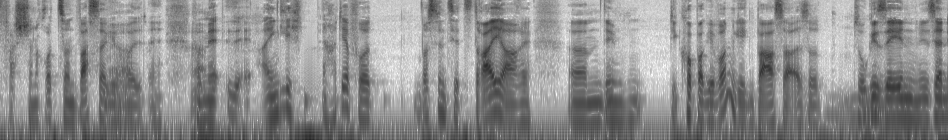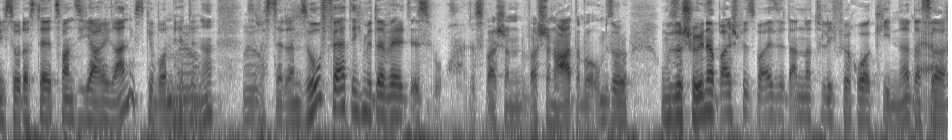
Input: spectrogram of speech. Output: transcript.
fast schon Rotz und Wasser ja. geheult. Ey. Mir, äh, eigentlich hat ja vor, was sind es jetzt, drei Jahre, ähm, den die Copa gewonnen gegen Barca. Also so gesehen ist ja nicht so, dass der 20 Jahre gar nichts gewonnen hätte. Ja, ne? Also, dass der dann so fertig mit der Welt ist, boah, das war schon, war schon hart. Aber umso, umso schöner beispielsweise dann natürlich für Joaquin, ne? dass ja.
